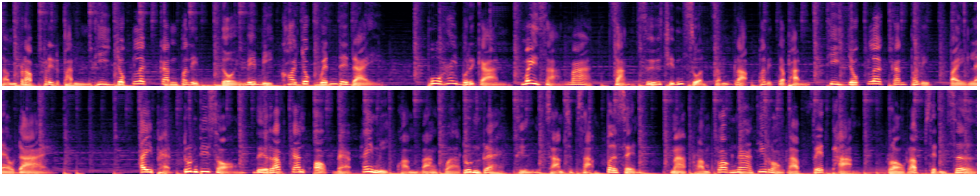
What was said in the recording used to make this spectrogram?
สำหรับผลิตภัณฑ์ที่ยกเลิกการผลิต โดยไม่มีข้อยกเว้นใด ๆ ผู้ให้บริการไม่สามารถสั่งซื้อชิ้นส่วนสำหรับผลิตภัณฑ์ที่ยกเลิกการผลิตไปแล้วได้ iPad รุ่นที่ 2 ได้รับการออกแบบให้มีความบางกว่ารุ่นแรกถึง 33%มาพร้อมกล้องหน้าที่รองรับ FaceTime รองรับเซ็นเซอร์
